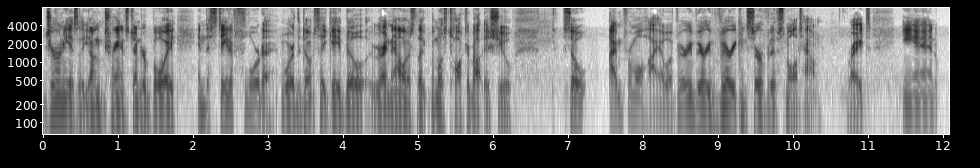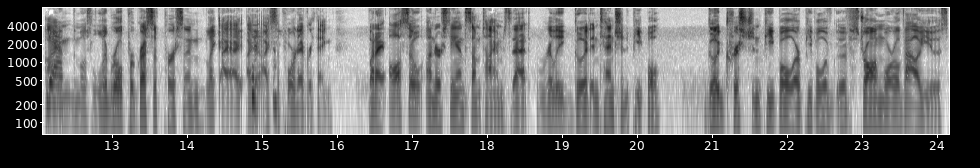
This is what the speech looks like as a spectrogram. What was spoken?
journey as a young transgender boy in the state of Florida, where the "Don't Say Gay" bill right now is like the most talked about issue. So, I'm from Ohio, a very, very, very conservative small town, right? and Yeah. I'm the most liberal, progressive person. Like I, I, I support everything, but I also understand sometimes that really good intentioned people, good Christian people, or people of, of strong moral values,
